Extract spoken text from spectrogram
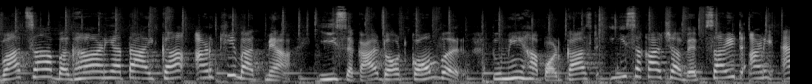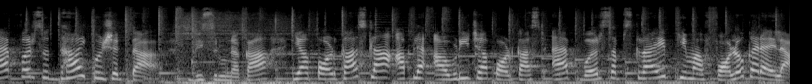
वाचा बघा आणि आता ऐका आणखी बातम्या. ई सकाळ डॉट कॉम वर. तुम्ही हा पॉडकास्ट ई सकाळच्या वेबसाईट आणि ऍप वर सुद्धा ऐकू शकता. विसरू नका या पॉडकास्टला आपल्या आवडीच्या पॉडकास्ट ऍप वर सबस्क्राईब किंवा फॉलो करायला.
